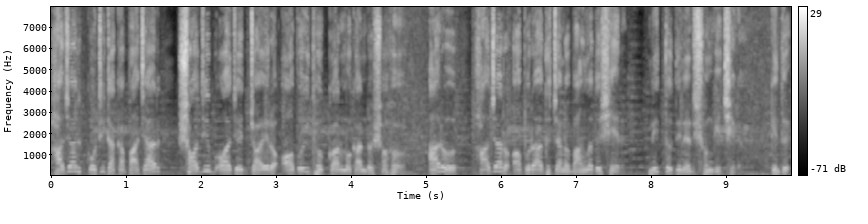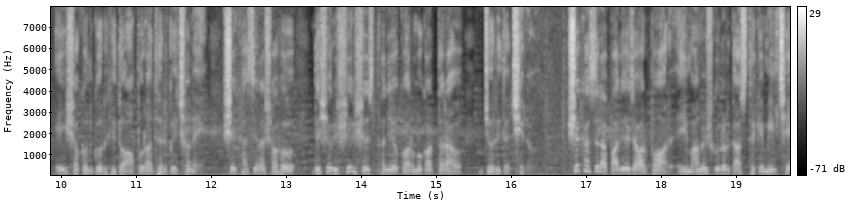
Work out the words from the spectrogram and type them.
হাজার কোটি টাকা পাচার, সজীব ওয়াজের জয়ের অবৈধ কর্মকাণ্ড সহ আরও হাজার অপরাধ যেন বাংলাদেশের নিত্যদিনের সঙ্গী ছিল। কিন্তু এই সকল গর্হিত অপরাধের পেছনে শেখ হাসিনা সহ দেশের শীর্ষস্থানীয় কর্মকর্তারাও জড়িত ছিল। শেখ হাসিনা পালিয়ে যাওয়ার পর এই মানুষগুলোর কাছ থেকে মিলছে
